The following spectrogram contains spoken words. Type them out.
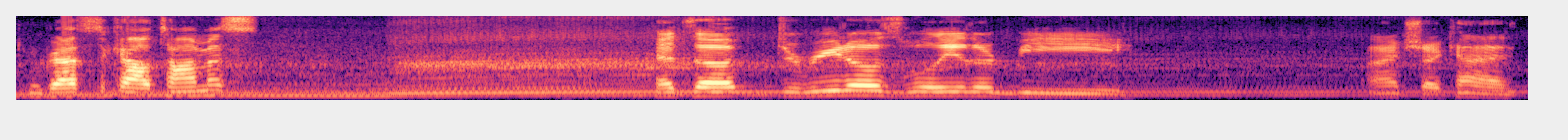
congrats to Kyle Thomas. Heads up, Doritos will either be. Actually, I kind of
